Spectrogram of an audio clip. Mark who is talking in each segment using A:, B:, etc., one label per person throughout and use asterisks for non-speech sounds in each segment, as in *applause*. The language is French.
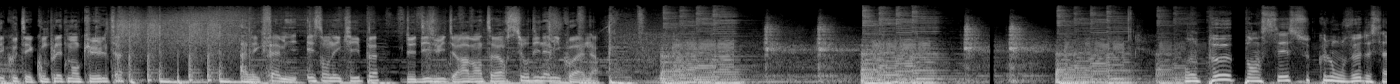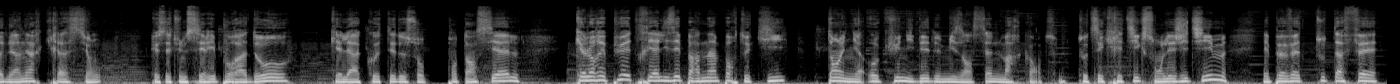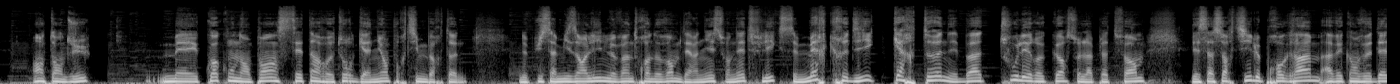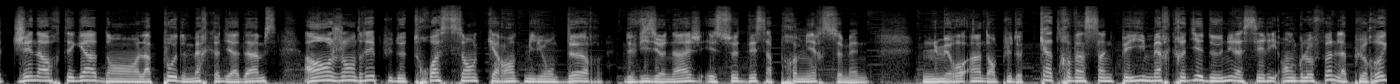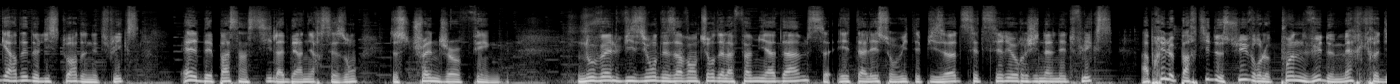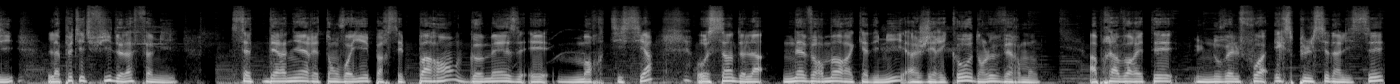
A: Écoutez complètement culte avec Famille et son équipe de 18h à 20h sur Dynamic One.
B: On peut penser ce que l'on veut de sa dernière création, que c'est une série pour ados, qu'elle est à côté de son potentiel, qu'elle aurait pu être réalisée par n'importe qui, tant il n'y a aucune idée de mise en scène marquante. Toutes ces critiques sont légitimes et peuvent être tout à fait entendues, mais quoi qu'on en pense, c'est un retour gagnant pour Tim Burton. Depuis sa mise en ligne le 23 novembre dernier sur Netflix, mercredi cartonne et bat tous les records sur la plateforme. Dès sa sortie, le programme, avec en vedette Jenna Ortega dans la peau de Mercredi Adams, a engendré plus de 340 millions d'heures de visionnage et ce dès sa première semaine. Numéro 1 dans plus de 85 pays, Mercredi est devenu la série anglophone la plus regardée de l'histoire de Netflix. Elle dépasse ainsi la dernière saison de Stranger Things. Nouvelle vision des aventures de la famille Adams, étalée sur 8 épisodes, cette série originale Netflix a pris le parti de suivre le point de vue de Mercredi, la petite fille de la famille. Cette dernière est envoyée par ses parents, Gomez et Morticia, au sein de la Nevermore Academy à Jericho dans le Vermont. Après avoir été une nouvelle fois expulsée d'un lycée,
